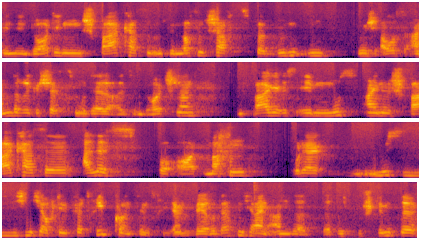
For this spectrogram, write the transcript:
in den dortigen Sparkassen und Genossenschaftsverbünden durchaus andere Geschäftsmodelle als in Deutschland. Die Frage ist eben, muss eine Sparkasse alles vor Ort machen oder müssen sie sich nicht auf den Vertrieb konzentrieren? Wäre das nicht ein Ansatz, dass ich bestimmte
